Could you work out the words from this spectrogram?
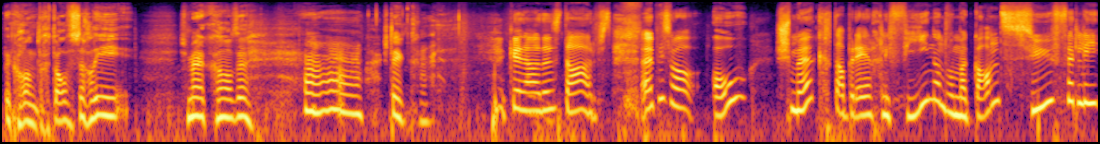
bekanntlich darf es ein bisschen schmecken oder stinken. Genau, das darf's. Etwas, das auch schmeckt, aber eher ein fein und wo man ganz säuferli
